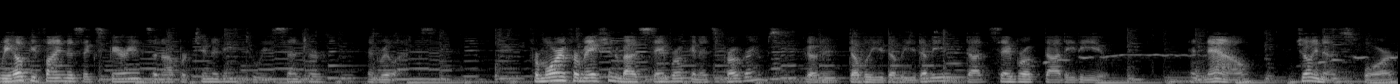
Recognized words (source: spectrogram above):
We hope you find this experience an opportunity to recenter and relax. For more information about Saybrook and its programs, go to www.saybrook.edu. And now, join us for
